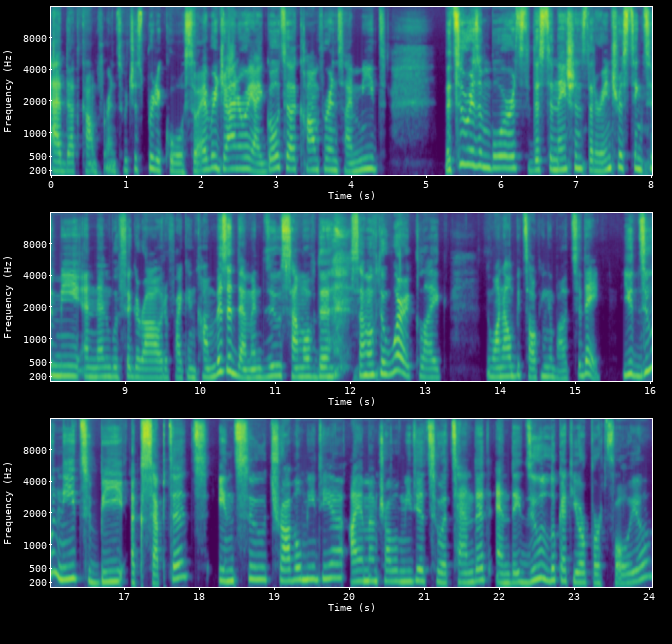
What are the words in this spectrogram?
at that conference, which is pretty cool. So, every January, I go to a conference, I meet the tourism boards, the destinations that are interesting to me, and then we figure out if I can come visit them and do some of the some of the work like the one I'll be talking about today you do need to be accepted into travel media, IMM travel media, to attend it, and they do look at your portfolio.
